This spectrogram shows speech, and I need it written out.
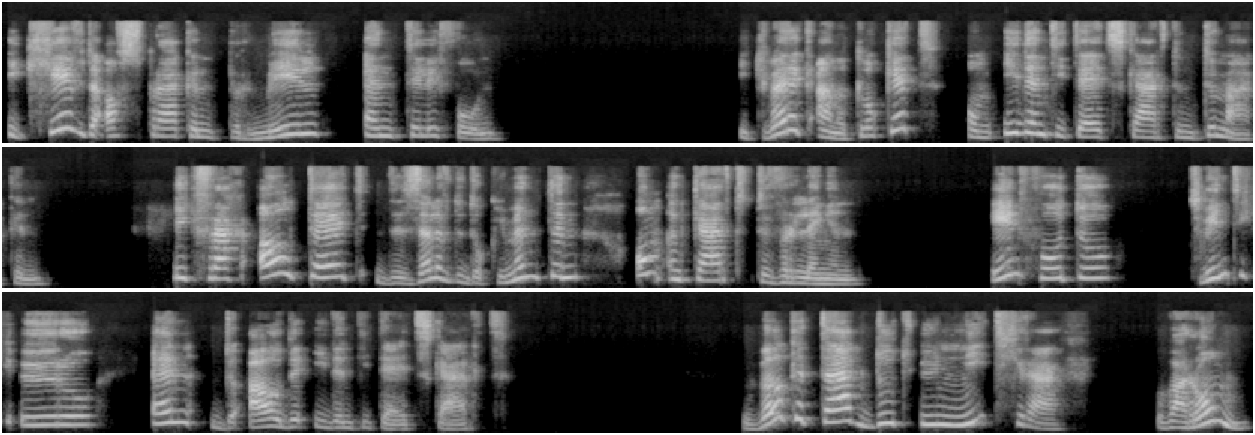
Ik geef de afspraken per mail en telefoon. Ik werk aan het loket om identiteitskaarten te maken. Ik vraag altijd dezelfde documenten om een kaart te verlengen. Eén foto, 20 euro en de oude identiteitskaart. Welke taak doet u niet graag? Waarom?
